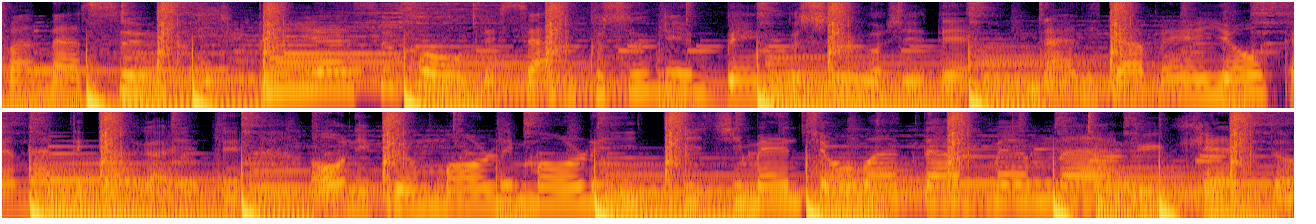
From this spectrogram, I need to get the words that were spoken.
放す。方でサンクスギビング過ごして何食べようかなって考えてお肉もりもり七面鳥は食べないけど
